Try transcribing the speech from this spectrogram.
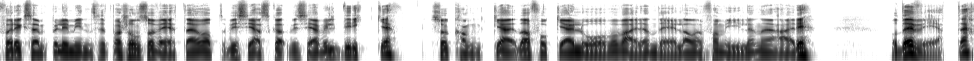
for eksempel i min situasjon så vet jeg jo at hvis jeg, skal, hvis jeg vil drikke, så kan ikke jeg, da får ikke jeg lov å være en del av den familien jeg er i. Og det vet jeg,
